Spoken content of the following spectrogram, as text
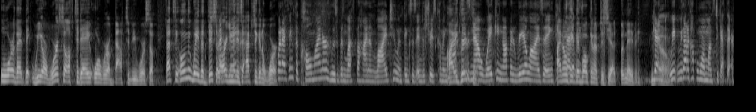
Or that we are worse off today, or we're about to be worse off. That's the only way that this But I argument think- is actually going to work. But I think the coal miner who's been left behind and lied to and thinks his industry is coming back I is now you. waking up and realizing. I don't that think they've least- woken up just yet, but maybe. Again, No. we, we got a couple more months to get there.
